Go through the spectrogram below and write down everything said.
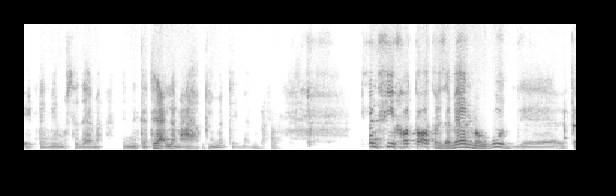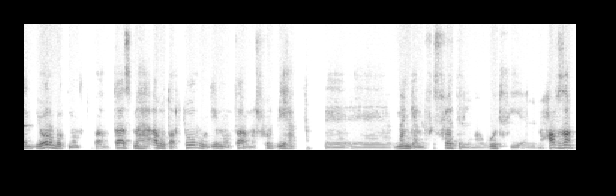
للتنمية المستدامة إن أنت تعلى معاها قيمة النقل كان في خط قطر زمان موجود كان بيربط منطقة اسمها أبو طرطور ودي منطقة مشهور بيها منجم الفوسفات اللي موجود في المحافظة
